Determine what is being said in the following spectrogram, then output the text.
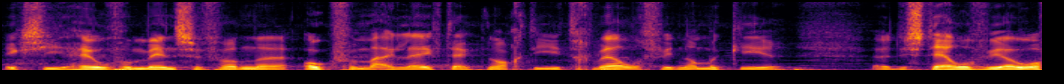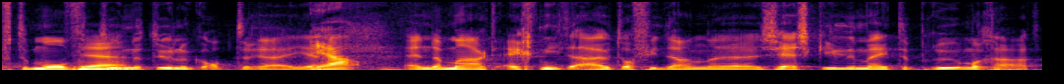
Ik zie heel veel mensen van, eh, ook van mijn leeftijd nog, die het geweldig vinden om een keer de Stelvio of de Mont Ventoux natuurlijk op te rijden. Ja, En dat maakt echt niet uit of je dan eh 6 km per uur maar gaat.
